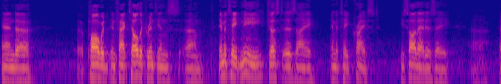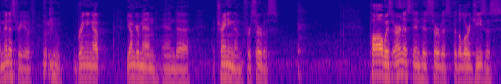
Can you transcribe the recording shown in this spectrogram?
And uh, uh, Paul would, in fact, tell the Corinthians, um, imitate me just as I imitate Christ. He saw that as a, uh, a ministry of bringing up younger men and uh, training them for service. Paul was earnest in his service for the Lord Jesus.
